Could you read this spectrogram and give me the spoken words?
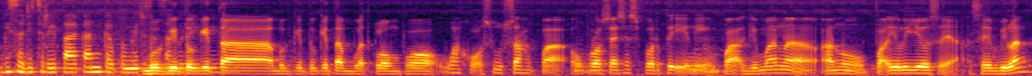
Bisa diceritakan ke pemirsa begitu Samudra TV? kita begitu kita buat kelompok wah kok susah pak oh prosesnya seperti ini pak gimana anu pak Ilyos ya saya bilang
